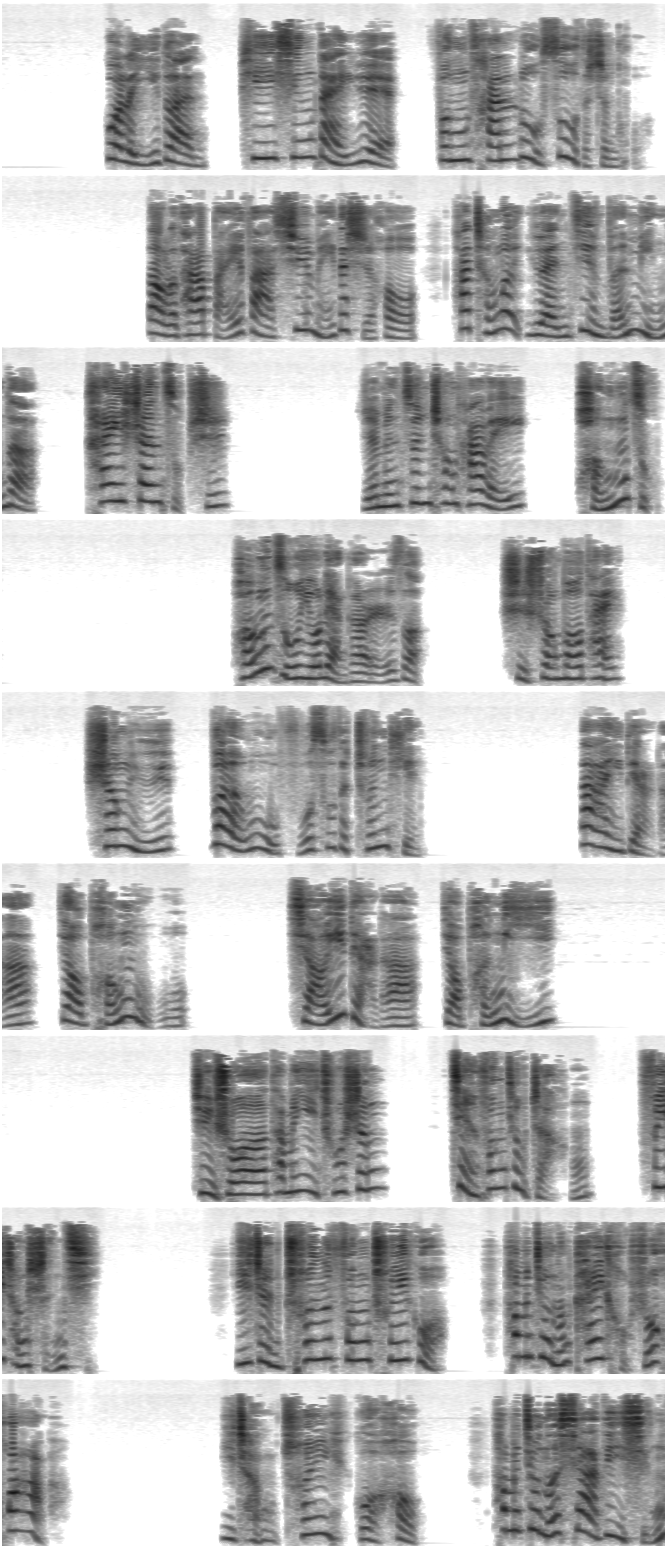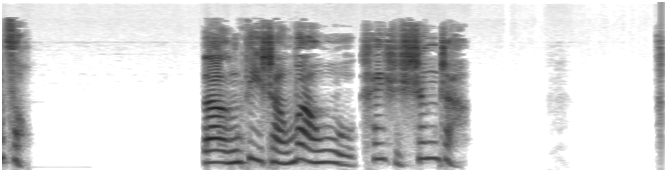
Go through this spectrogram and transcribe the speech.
过了一段披星戴月、风餐露宿的生活。到了他白发须眉的时候，他成了远近闻名的开山祖师，人们尊称他为彭祖。彭祖有两个儿子，是双胞胎。生于万物复苏的春天。大一点的叫彭武，小一点的叫彭仪。据说他们一出生，见风就长，非常神奇。一阵春风吹过，他们就能开口说话了。一场春雨过后，他们就能下地行走。等地上万物开始生长。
